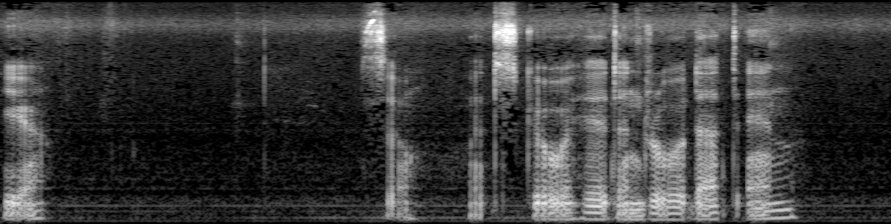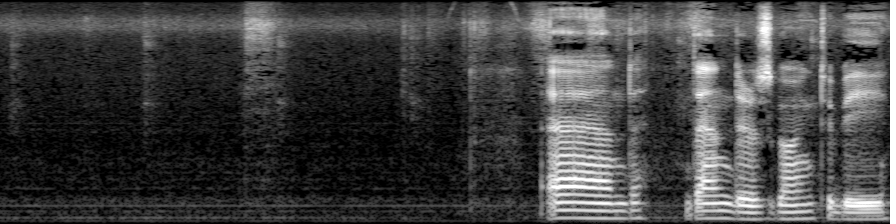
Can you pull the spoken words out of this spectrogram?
here. So let's go ahead and draw that in and then there's going to be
